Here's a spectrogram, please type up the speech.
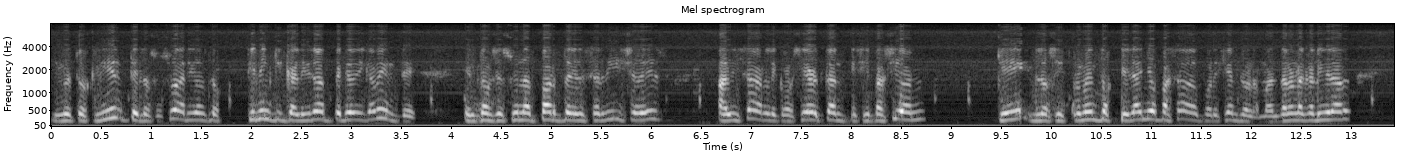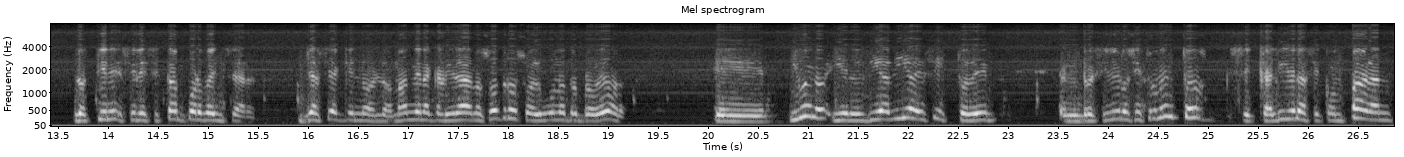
nuestros clientes, los usuarios, los tienen que calibrar periódicamente. Entonces una parte del servicio es avisarle con cierta anticipación que los instrumentos que el año pasado, por ejemplo, los mandaron a calibrar, se les están por vencer, ya sea que nos los manden a calibrar a nosotros o a algún otro proveedor. Eh, y bueno, y el día a día es esto de recibir los instrumentos, se calibra, se comparan.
